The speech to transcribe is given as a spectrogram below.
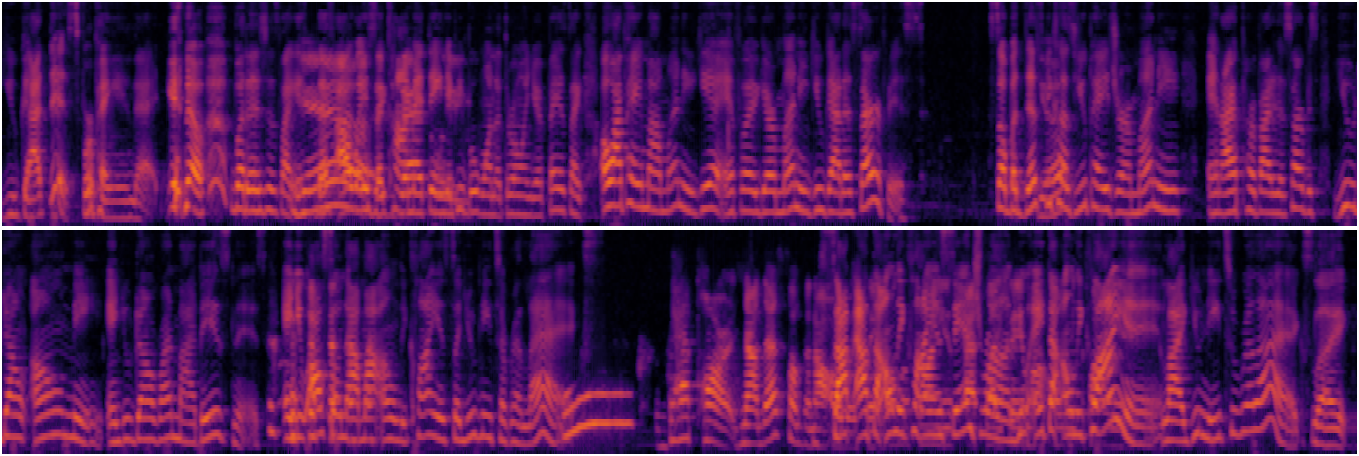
you got this for paying that you know but it's just like it's, that's always a common thing that people want to throw in your face like oh I paid my money yeah and for your money you got a service so but just Yeah. because you paid your money and I provided a service you don't own me and you don't run my business and you also not my only client so you need to relax Ooh, that part. Now that's something I Stop out the only client syndrome. like you ain't the only client. client. Like you need to relax. Like,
